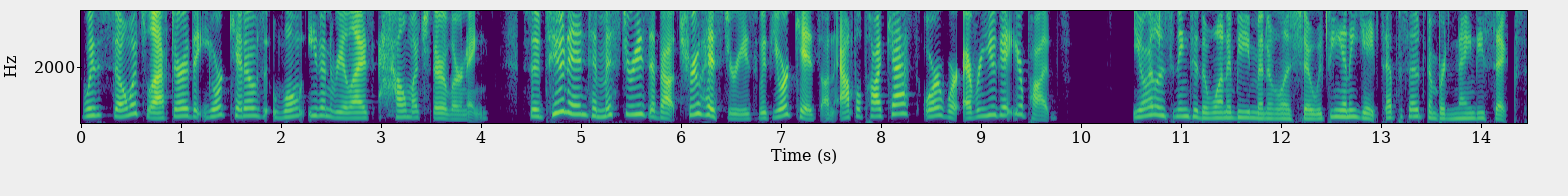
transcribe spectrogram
with so much laughter that your kiddos won't even realize how much they're learning. So tune in to Mysteries About True Histories with your kids on Apple Podcasts or wherever you get your pods. You're listening to the Wanna Minimalist Show with Deanna Yates, episode number 96.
